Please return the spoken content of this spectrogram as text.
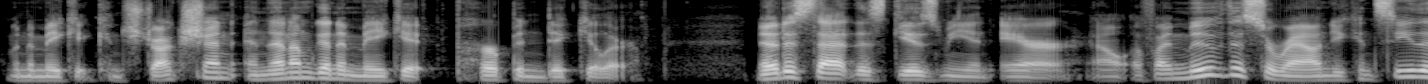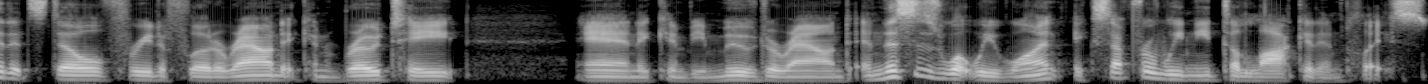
I'm going to make it construction, and then I'm going to make it perpendicular. Notice that this gives me an error. Now, if I move this around, you can see that it's still free to float around. It can rotate, and it can be moved around. And this is what we want, except for we need to lock it in place.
